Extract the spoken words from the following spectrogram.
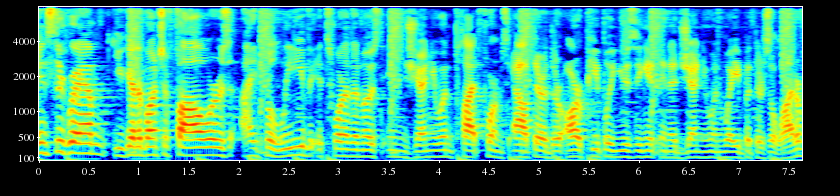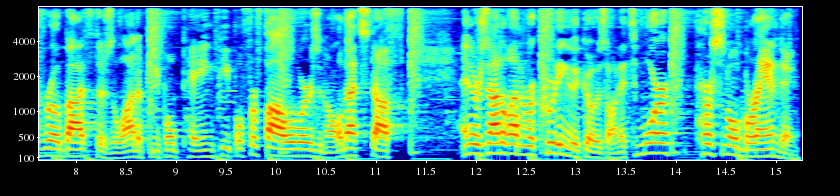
Instagram, you get a bunch of followers. I believe it's one of the most ingenuine platforms out there. There are people using it in a genuine way, but there's a lot of robots. There's a lot of people paying people for followers and all that stuff. And there's not a lot of recruiting that goes on. It's more personal branding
